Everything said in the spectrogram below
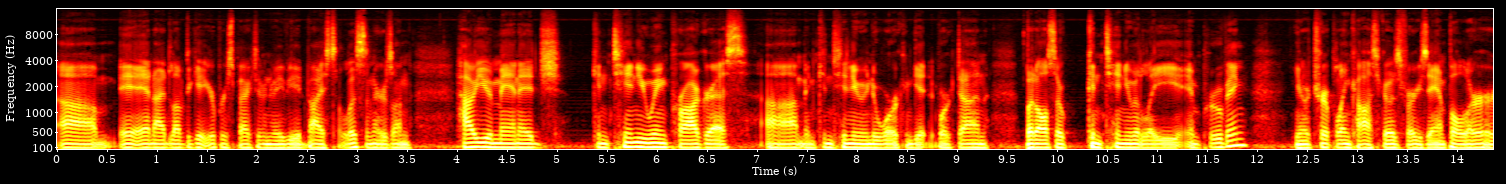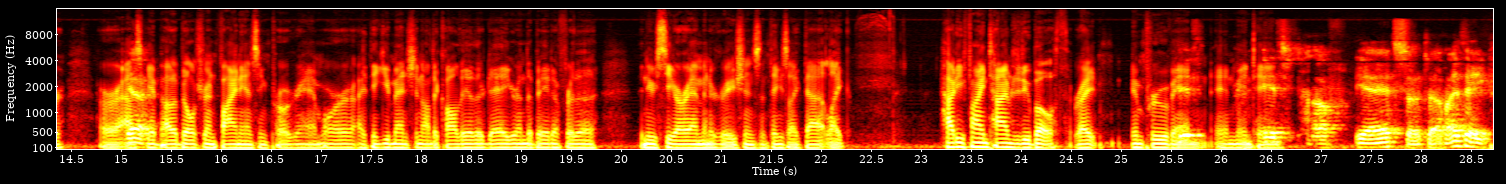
Um, and I'd love to get your perspective and maybe advice to listeners on how you manage continuing progress um, and continuing to work and get work done, but also continually improving. You know, tripling cost codes, for example, or or asking yeah. about a build trend financing program, or I think you mentioned on the call the other day you're in the beta for the the new CRM integrations and things like that. Like, how do you find time to do both, right? Improve and, it's, and maintain. It's tough. Yeah, it's so tough. I think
